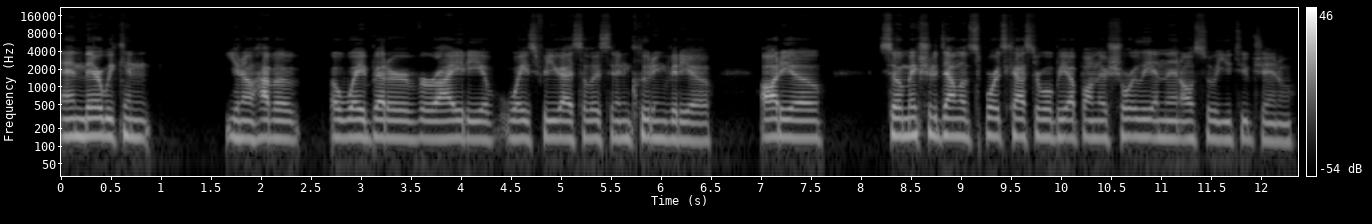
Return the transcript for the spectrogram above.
And there we can, you know, have a, a way better variety of ways for you guys to listen, including video, audio. So make sure to download Sportscastr. Will be up on there shortly, and then also a YouTube channel.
